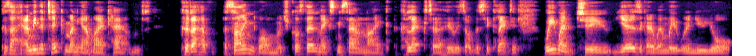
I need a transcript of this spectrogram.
because I, I mean, they've taken money out my account could I have assigned one, which of course then makes me sound like a collector who is obviously collecting. We went to years ago when we were in New York.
